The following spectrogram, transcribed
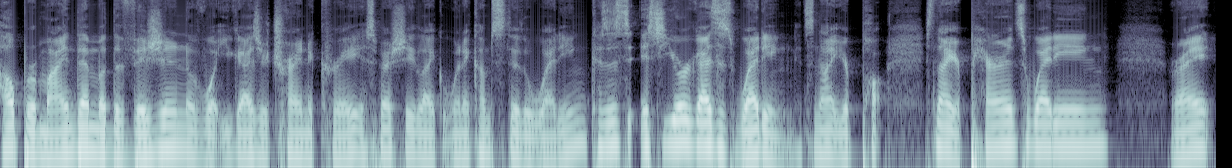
help remind them of the vision of what you guys are trying to create especially like when it comes to the wedding because it's, it's your guys' wedding it's not your pa- it's not your parents wedding right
